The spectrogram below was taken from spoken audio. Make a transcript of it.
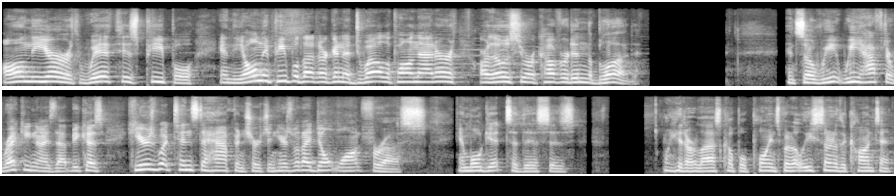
on the earth with his people. And the only people that are going to dwell upon that earth are those who are covered in the blood. And so we, we have to recognize that because here's what tends to happen, church, and here's what I don't want for us. And we'll get to this as we hit our last couple points, but at least under the content.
